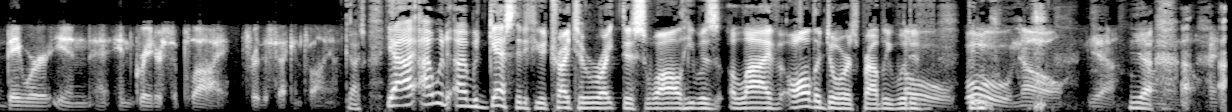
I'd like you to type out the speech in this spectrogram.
they were in uh, in greater supply for the second volume. Gotcha. Yeah, I, I, would I would guess that if you had tried to write this while he was alive, all the doors probably would have. Oh, been... oh no. Yeah. Yeah. No, no, no.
